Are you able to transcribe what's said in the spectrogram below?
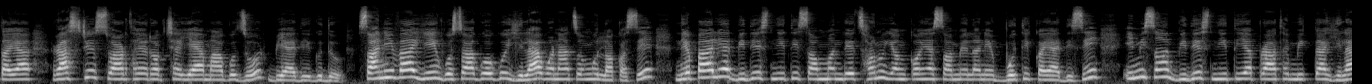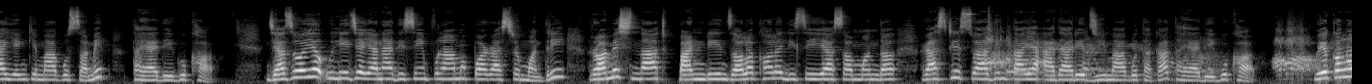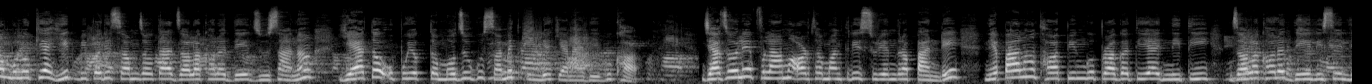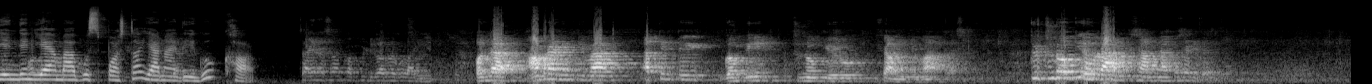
राष्ट्रिय स्वार्थ रक्षा या मागो जोर ब्यादी गुदु। शनिबार ये गोसागोगु हिला वनाचंगु लकसे नेपाली विदेश नीति सम्बन्धी छनु यङ्कया सम्मेलन बोती कया दिसे इमिस विदेश नीति प्राथमिकता हिला यङ्के मागो समेत तयादिगु ख। ज्याजोय उलेजे यानादिसे पुलाम परराष्ट्र मन्त्री रमेश नाथ पाण्डे जलखल लिसेया सम्बन्ध राष्ट्रिय स्वाधीनताया आधारित जिमागो थका थयादिगु ख। वेकल मुलुकिया हित विपरीत सम्झौता जलखल दे जुसान या त उपयुक्त मजुगु समेत उल्लेख यानादिगु ख। ज्याजोले फुलाम अर्थमन्त्री सुरेन्द्र पाण्डे नेपाल थपिङ्गु प्रगतिय नीति जलखल दे लिसे लेनदेन या मागु स्पष्ट यानादिगु ख। चाइनासँग कम्पिट गर्नको लागि। भन्दा हाम्रा निम्तिमा अत्यन्तै गम्भीर चुनौतीहरू सामुन्यमा आएका छन्। त्यो चुनौतीहरूलाई हामीले सामना कसरी गर्ने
